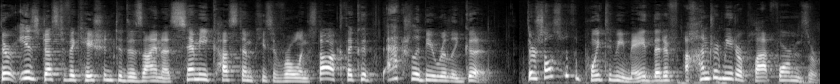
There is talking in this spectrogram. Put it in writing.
there is justification to design a semi-custom piece of rolling stock that could actually be really good. There's also the point to be made that if 100 meter platforms or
